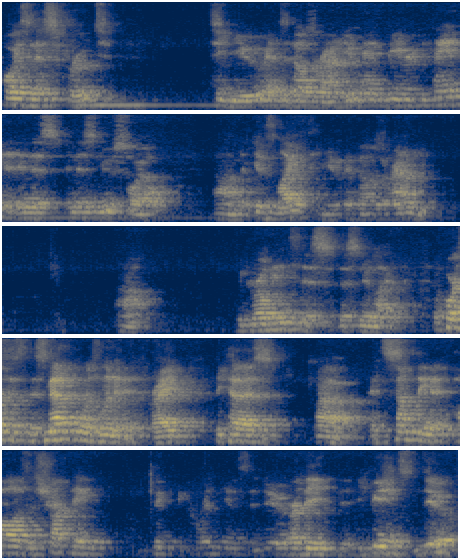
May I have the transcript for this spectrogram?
poisonous fruit to you and to those around you, and be replanted in this in this new soil um, that gives life to you and those around you. Um, we grow into this this new life. Of course, this, this metaphor is limited, right? Because uh, it's something that Paul is instructing the, the Corinthians to do, or the, the Ephesians to do,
